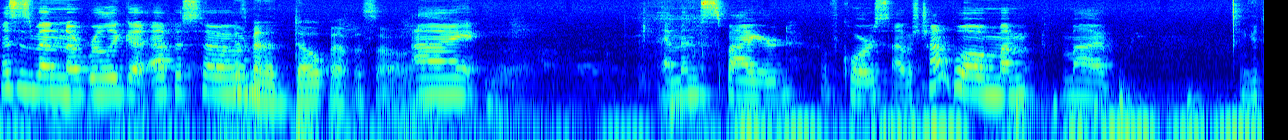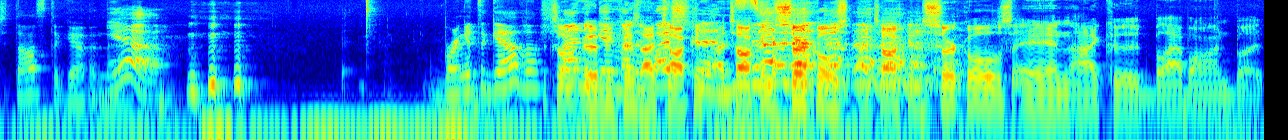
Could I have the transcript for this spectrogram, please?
this has been a really good episode. It's been a dope episode. I am inspired, of course. I was trying to pull my my Get your thoughts together now. yeah. Bring it together. It's all Trying to good because I talk in I talk in circles. I talk in circles, and I could blab on, but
